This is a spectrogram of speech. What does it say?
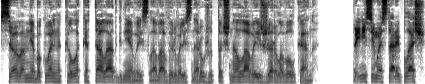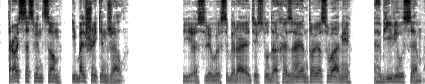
Все во мне буквально клокотало от гнева, и слова вырвались наружу точно лава из жерла вулкана. «Принеси мой старый плащ, трость со свинцом и большой кинжал». «Если вы собираетесь туда, хозяин, то я с вами», — объявил Сэм.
